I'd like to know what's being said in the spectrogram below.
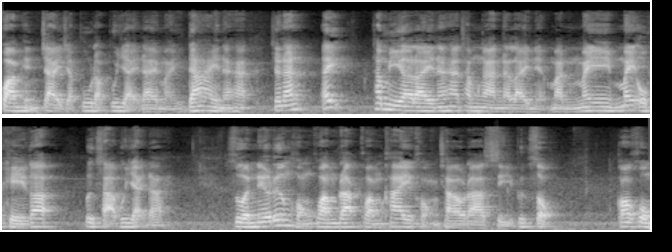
ความเห็นใจจากผู้หลักผู้ใหญ่ได้ไหมได้นะฮะฉะนั้นเอ้ยถ้ามีอะไรนะฮะทำงานอะไรเนี่ยมันไม่ไม่โอเคก็ปรึกษาผู้ใหญ่ได้ ส่วนในเรื่องของความรักความใคร่ของชาวราศีพฤษภก็คง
